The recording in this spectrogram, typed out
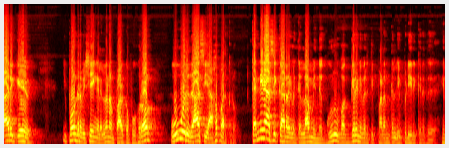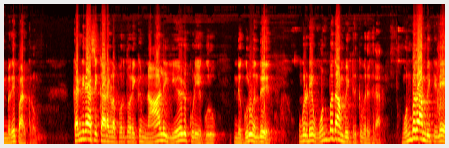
யாருக்கு? போன்ற விஷயங்கள் எல்லாம் நாம் பார்க்க போகிறோம். ஒவ்வொரு ராசியாக பார்க்கிறோம். கன்னிராசிக்காரர்களுக்கெல்லாம் இந்த குரு வக்ர நிவர்த்தி பலன்கள் எப்படி இருக்கிறது என்பதை பார்க்கிறோம். கன்னிராசிக்காரர்களை பொறுத்த வரைக்கும் நாலு ஏழு கூடிய குரு. இந்த குரு வந்து உங்களுடைய ஒன்பதாம் வீட்டிற்கு வருகிறார். ஒன்பதாம் வீட்டிலே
